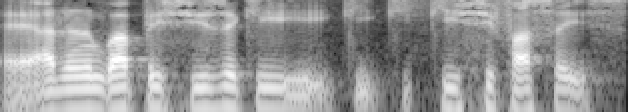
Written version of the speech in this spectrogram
é, Arananguá precisa que, que, que, que se faça isso.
